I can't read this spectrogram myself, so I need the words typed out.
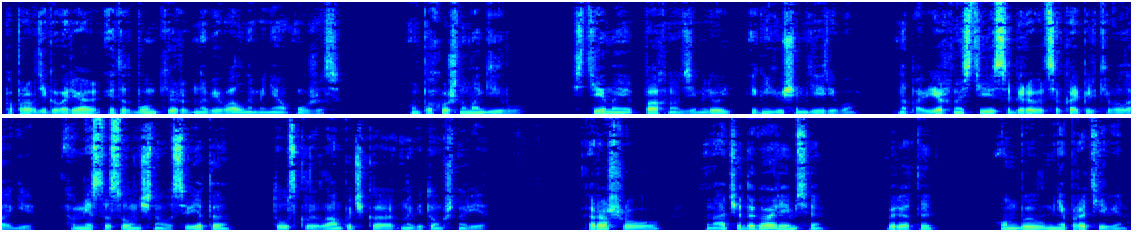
По правде говоря, этот бункер набивал на меня ужас. Он похож на могилу. Стены пахнут землей и гниющим деревом. На поверхности собираются капельки влаги, а вместо солнечного света – тусклая лампочка на витом шнуре. «Хорошо. Значит, договоримся». «Вряд ли». Он был мне противен.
